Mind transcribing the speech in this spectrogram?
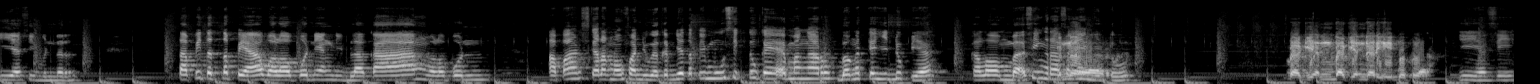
Iya sih bener. Tapi tetap ya, walaupun yang di belakang, walaupun apa sekarang Novan juga kerja, tapi musik tuh kayak emang ngaruh banget ke hidup ya. Kalau Mbak sih ngerasanya Bener. gitu. bagian-bagian dari hidup lah Iya sih.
